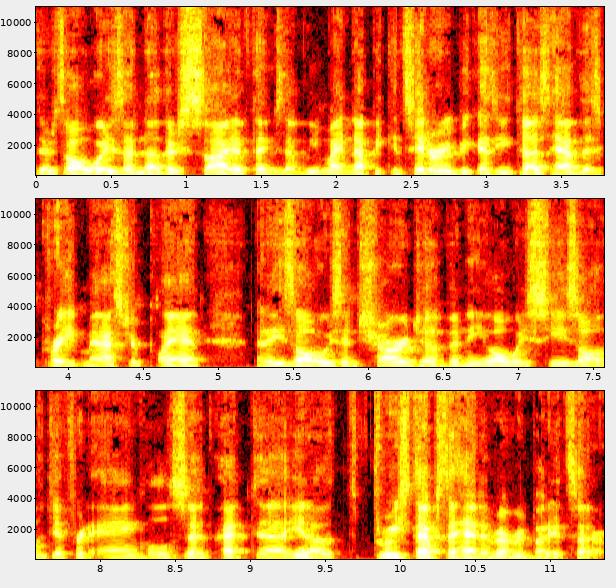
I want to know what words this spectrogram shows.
there's always another side of things that we might not be considering because he does have this great master plan that he's always in charge of and he always sees all the different angles at, at uh, you know three steps ahead of everybody etc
